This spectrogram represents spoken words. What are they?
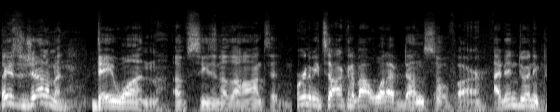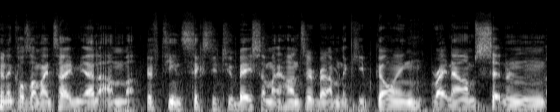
Ladies and gentlemen, day one of Season of the Haunted. We're going to be talking about what I've done so far. I didn't do any pinnacles on my Titan yet. I'm 1562 base on my Hunter, but I'm going to keep going. Right now, I'm sitting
